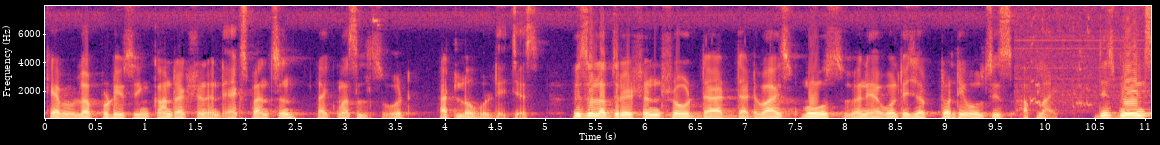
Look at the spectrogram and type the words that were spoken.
capable of producing contraction and expansion like muscles would at low voltages. Visual observation showed that the device moves when a voltage of 20 volts is applied. This means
